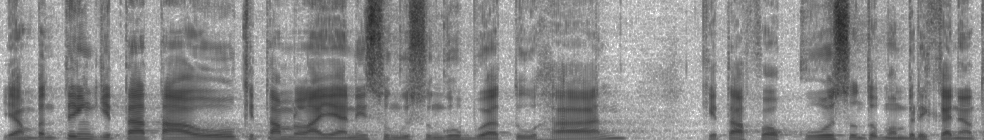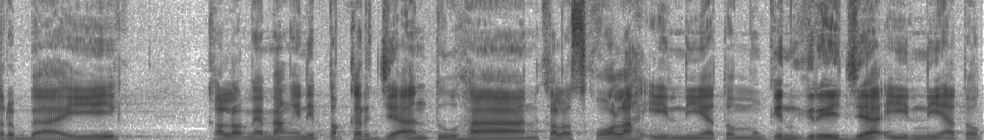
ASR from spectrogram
yang penting kita tahu kita melayani sungguh-sungguh buat Tuhan kita fokus untuk memberikan yang terbaik. Kalau memang ini pekerjaan Tuhan kalau sekolah ini atau mungkin gereja ini atau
